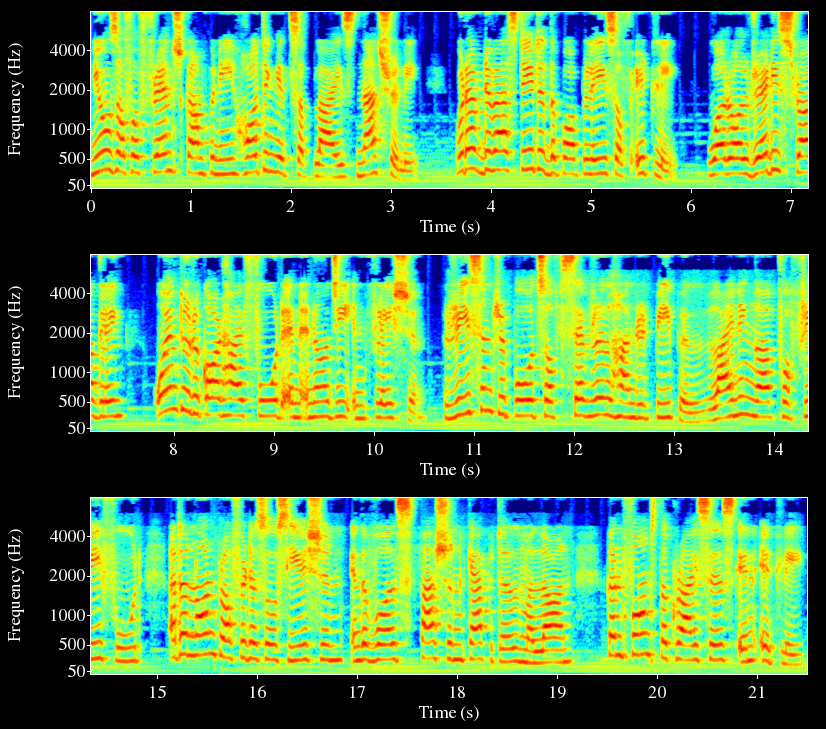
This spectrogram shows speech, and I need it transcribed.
News of a French company halting its supplies naturally would have devastated the populace of Italy, who are already struggling owing to record high food and energy inflation. Recent reports of several hundred people lining up for free food at a non-profit association in the world's fashion capital, Milan, confirms the crisis in Italy.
